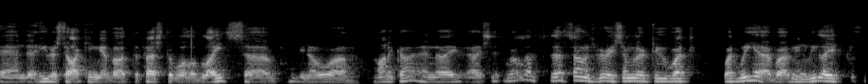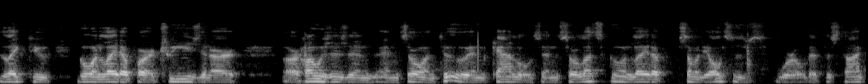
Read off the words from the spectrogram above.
and uh, he was talking about the Festival of Lights, uh, you know, uh, Hanukkah, and I, I said, well, that's, that sounds very similar to what what we have. I mean, we like like to go and light up our trees and our our houses and and so on too, and candles, and so let's go and light up somebody else's world at this time.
